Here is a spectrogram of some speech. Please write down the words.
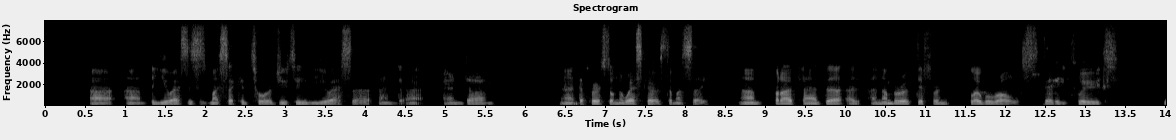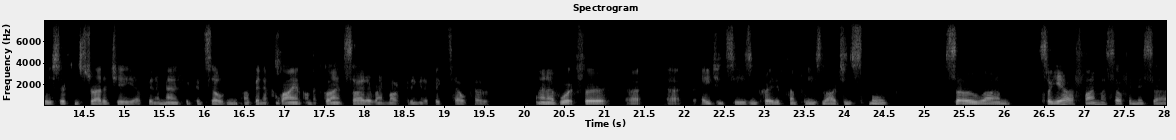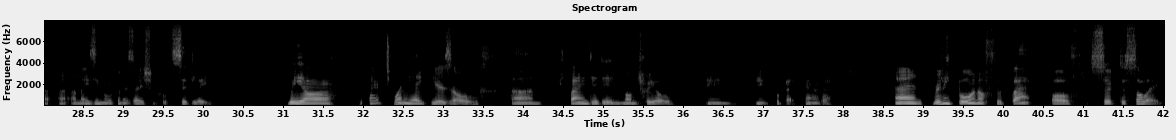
uh, um, the US. This is my second tour of duty in the US, uh, and uh, and um, uh, the first on the West Coast, I must say. Um, but I've had uh, a, a, number of different global roles that includes research and strategy. I've been a management consultant. I've been a client on the client side around marketing at a big telco, and I've worked for agencies and creative companies, large and small. So um, so yeah, I find myself in this uh, amazing organization called Sid Lee, we are about 28 years old, um, founded in Montreal in, in Quebec, Canada, and really born off the back of Cirque du Soleil.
